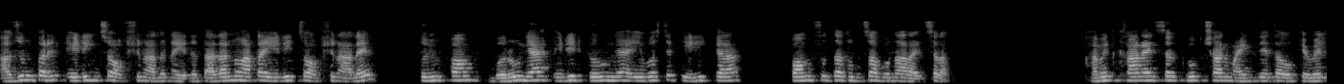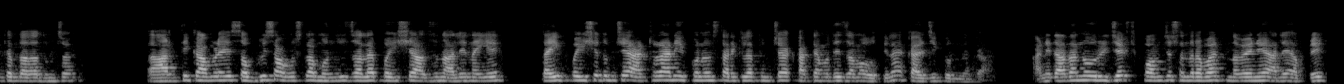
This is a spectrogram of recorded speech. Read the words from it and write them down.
अजूनपर्यंत एडिंगचं ऑप्शन आलं नाही तर दादांनो आता एडिटचं ऑप्शन आलंय. तुम्ही फॉर्म भरून घ्या एडिट करून घ्या. व्यवस्थित एडिट करा. फॉर्म सुद्धा तुमचा होणार आहे. चला. हमीद खान आहेत सर. खूप छान माहिती देता. ओके वेलकम दादा तुमचं. आरती कांबळे सव्वीस ऑगस्टला मंजूर झाला पैसे अजून आले नाहीये. ताई पैसे तुमचे अठरा आणि एकोणवीस तारखेला तुमच्या खात्यामध्ये जमा होतील ना काळजी करू नका. आणि दादांनो रिजेक्ट फॉर्मच्या संदर्भात नव्याने आले अपडेट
